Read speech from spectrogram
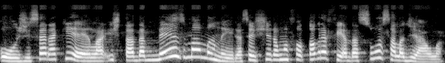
hoje, será que ela está da mesma maneira? Você tira uma fotografia da sua sala de aula,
